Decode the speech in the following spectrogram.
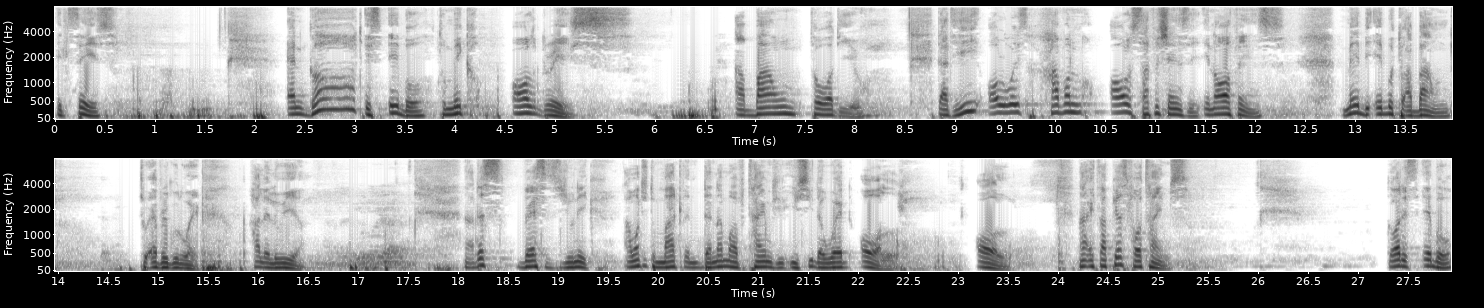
It says, And God is able to make all grace abound toward you, that ye always having all sufficiency in all things may be able to abound to every good work. Hallelujah. Now this verse is unique. I want you to mark the, the number of times you, you see the word all. All. Now it appears four times. God is able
